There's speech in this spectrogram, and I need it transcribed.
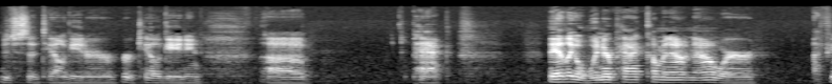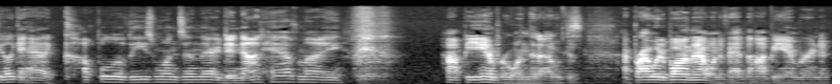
It's just a tailgater or tailgating uh, pack. They had like a winter pack coming out now where I feel like I had a couple of these ones in there. I did not have my Hoppy Amber one that I because I probably would have bought on that one if I had the Hoppy Amber in it.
